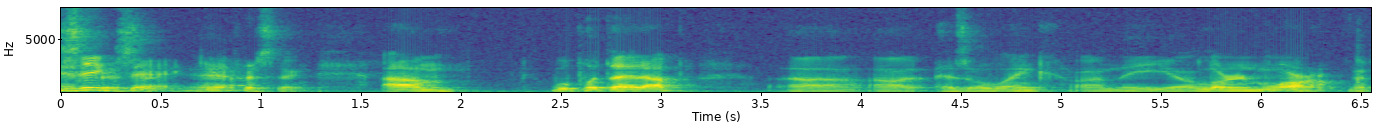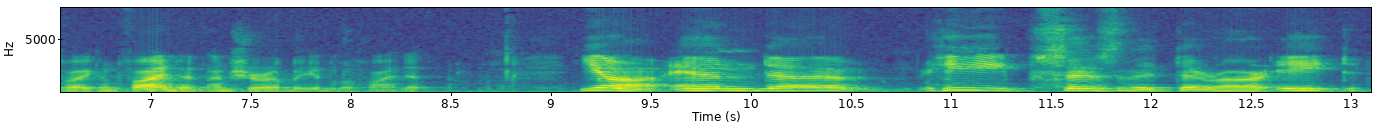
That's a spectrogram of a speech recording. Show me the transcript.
Zigzag. Interesting. Interesting. Um, we'll put that up uh, uh, as a link on the uh, Learn More. If I can find it, I'm sure I'll be able to find it. Yeah, and uh, he says that there are eight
